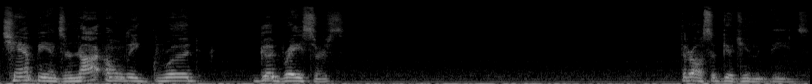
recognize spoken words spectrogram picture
Champions are not only good, good racers, they're also good human beings.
